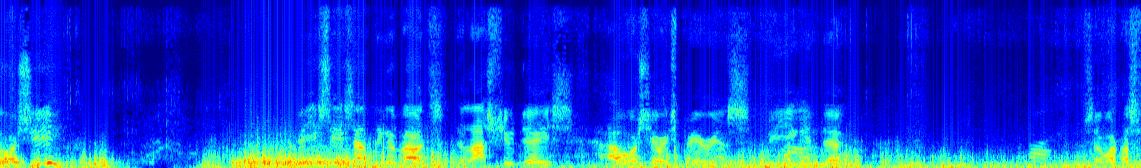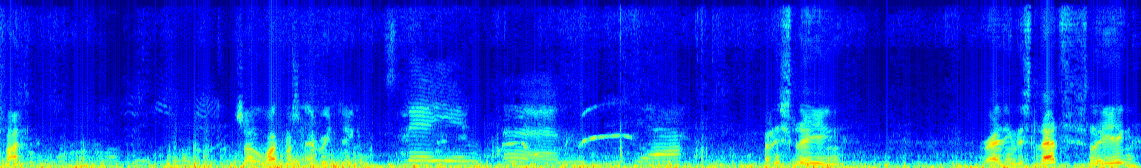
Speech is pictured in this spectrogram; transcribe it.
How are you, Hoshi? Can you say something about the last few days? How was your experience being in the... So what was fun? So what was everything? Sleighing and yeah. What is sleighing? Riding the sled, sleighing?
